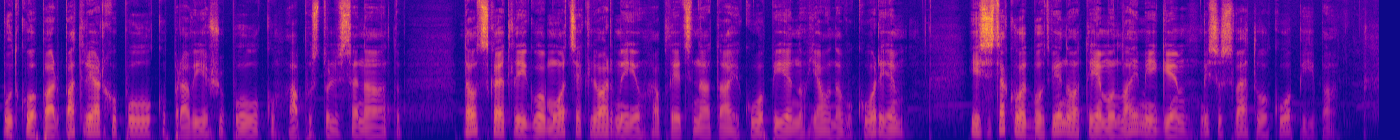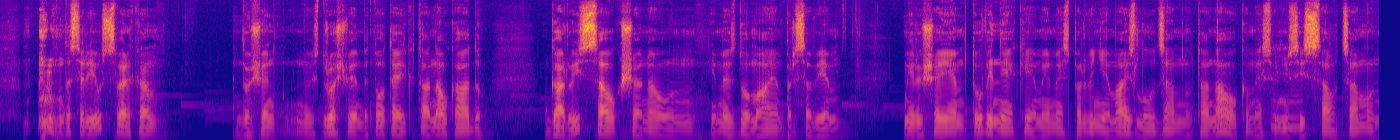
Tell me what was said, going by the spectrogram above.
būt kopā ar patriarhu pulku, praviešu pulku, apustuļu senātu, daudzskaitlīgo mocekļu armiju, apliecinātāju kopienu, jaunavu koriem – īsi sakot, būt vienotiem un laimīgiem visu svēto kopībā. Tas arī uzsver, ka droši vien, nevis droši vien, bet noteikti, ka tā nav kādu garu izsaukšana, un ja mēs domājam par saviem mirušajiem tuviniekiem, ja mēs par viņiem aizlūdzam, nu tā nav, ka mēs viņus mm. izsaucam, un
